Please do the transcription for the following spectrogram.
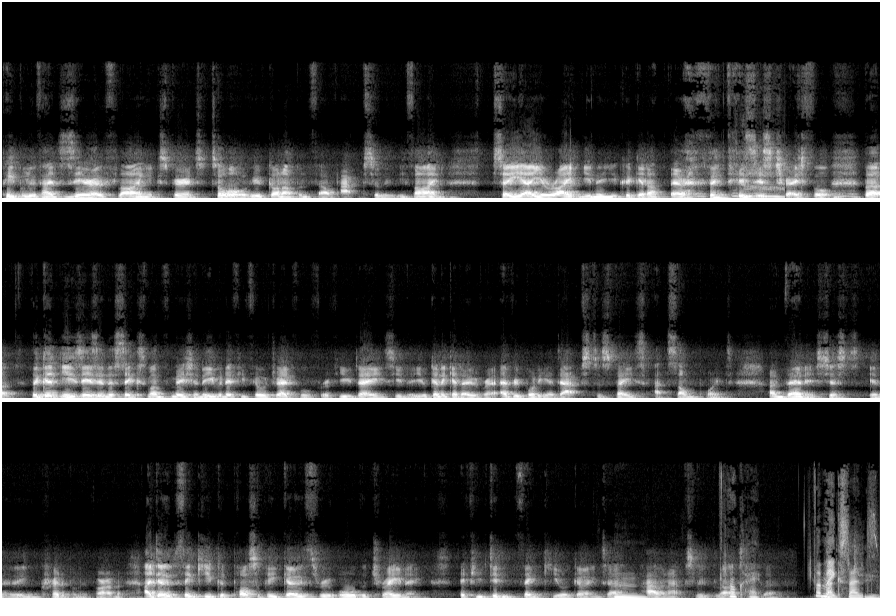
people who've had zero flying experience at all who've gone up and felt absolutely fine. So yeah, you're right. You know, you could get up there and think this is dreadful. But the good news is, in a six-month mission, even if you feel dreadful for a few days, you know, you're going to get over it. Everybody adapts to space at some point, and then it's just you know, an incredible environment. I don't think you could possibly go through all the training if you didn't think you were going to mm. have an absolute blast okay. there. That makes sense.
